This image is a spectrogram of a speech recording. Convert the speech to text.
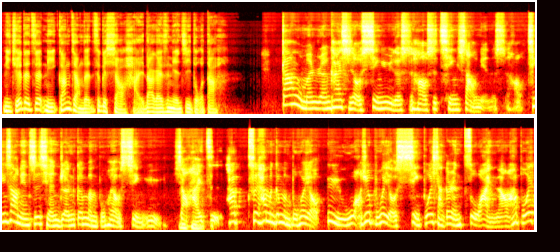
你觉得这你刚讲的这个小孩大概是年纪多大？当我们人开始有性欲的时候，是青少年的时候。青少年之前，人根本不会有性欲。小孩子他，所以他们根本不会有欲望，就不会有性，不会想跟人做爱，你知道吗？他不会，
